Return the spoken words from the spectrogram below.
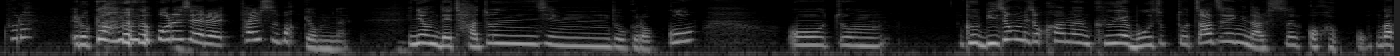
그래? 이렇게 하면서 포르쉐를 탈 수밖에 없는. 왜냐면 내 자존심도 그렇고 어 좀 그 미적미적하는 그의 모습도 짜증이 났을 것 같고. 그러니까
